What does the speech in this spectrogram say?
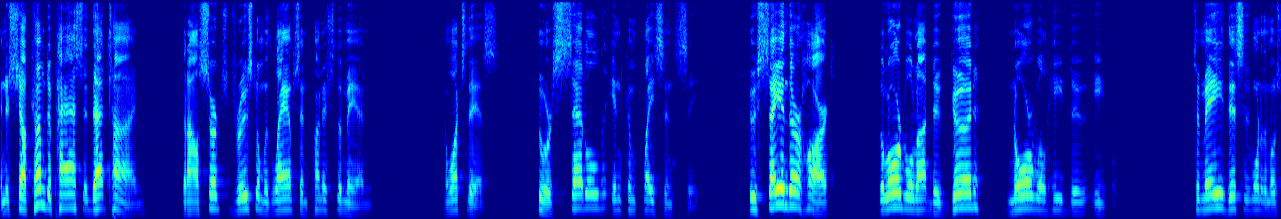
And it shall come to pass at that time that I'll search Jerusalem with lamps and punish the men. And watch this who are settled in complacency, who say in their heart, The Lord will not do good, nor will he do evil. To me, this is one of the most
